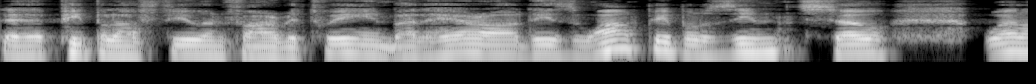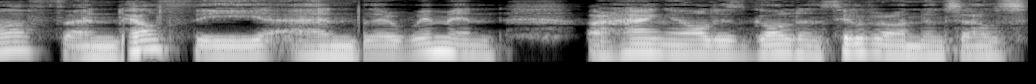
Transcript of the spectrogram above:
the people are few and far between. But here are these wild people who seem so well off and healthy, and their women are hanging all this gold and silver on themselves.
